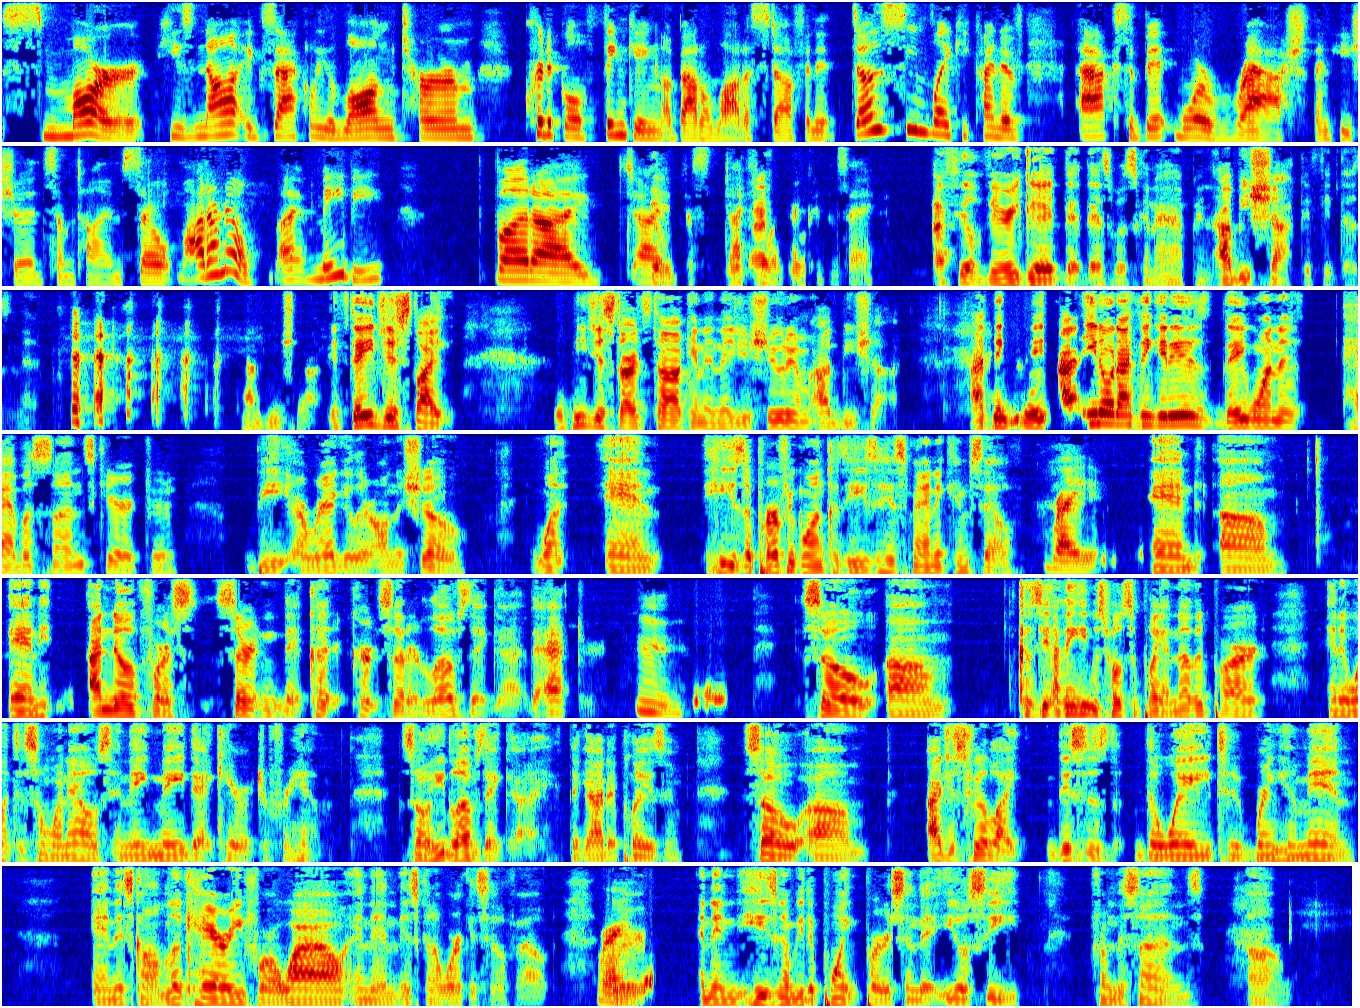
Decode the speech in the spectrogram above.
smart. He's not exactly long term critical thinking about a lot of stuff and it does seem like he kind of acts a bit more rash than he should sometimes. So i don't know. I, maybe but i i just i feel I like feel, i couldn't say. I feel very good that that's what's going to happen. I'll be shocked if it doesn't happen I'd be shocked. If they just like, if he just starts talking and they just shoot him, I'd be shocked. I think they, I, you know what I think it is? They want to have a son's character be a regular on the show. One, and he's a perfect one because he's Hispanic himself. Right. And, um, and I know for certain that Kurt Sutter loves that guy, the actor. Mm. So, um, because I think he was supposed to play another part, and it went to someone else and they made that character for him. So he loves that guy, the guy that plays him. So um, I just feel like this is the way to bring him in, and it's gonna look hairy for a while, and then it's gonna work itself out. Right. Where, and then he's gonna be the point person that you'll see from the Sons. Um,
